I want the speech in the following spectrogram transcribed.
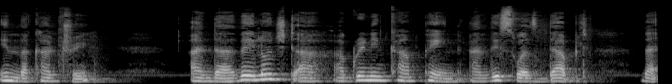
in the country. And uh, they launched a, a greening campaign, and this was dubbed the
